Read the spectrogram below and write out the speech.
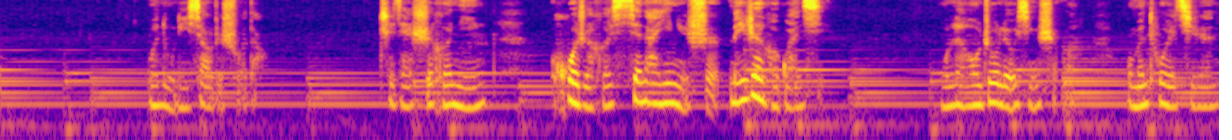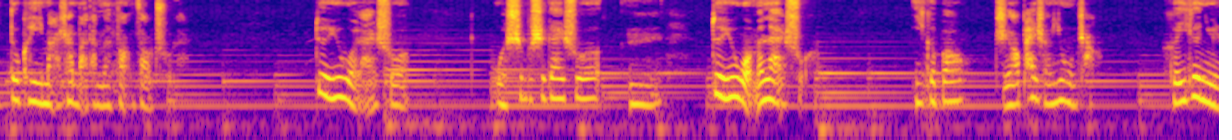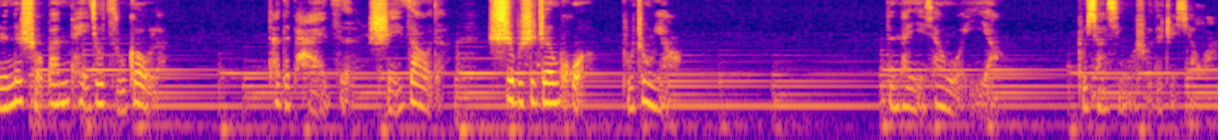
我努力笑着说道：“这件事和您，或者和谢娜伊女士没任何关系。无论欧洲流行什么，我们土耳其人都可以马上把它们仿造出来。对于我来说，我是不是该说，嗯，对于我们来说，一个包只要派上用场，和一个女人的手般配就足够了。它的牌子谁造的，是不是真货不重要。”但他也像我一样，不相信我说的这些话。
